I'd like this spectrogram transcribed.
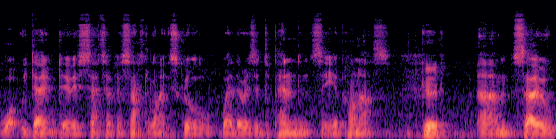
what we don't do is set up a satellite school where there is a dependency upon us. Good. Um, so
